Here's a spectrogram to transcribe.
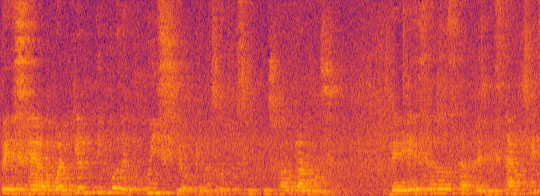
pese a cualquier tipo de juicio que nosotros incluso hagamos de esos aprendizajes,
